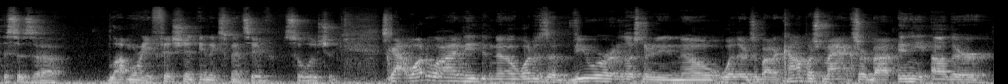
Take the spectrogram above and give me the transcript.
this is a lot more efficient, inexpensive solution. Scott, what do I need to know? What does a viewer and listener need to know, whether it's about Accomplish Max or about any other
